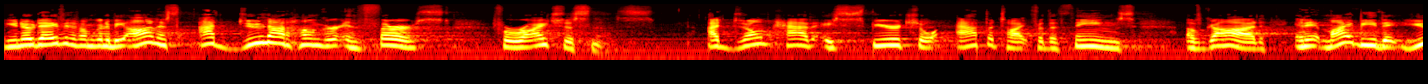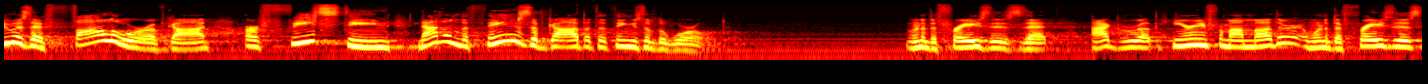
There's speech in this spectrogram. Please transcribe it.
you know, David, if I'm going to be honest, I do not hunger and thirst for righteousness. I don't have a spiritual appetite for the things of God. And it might be that you, as a follower of God, are feasting not on the things of God, but the things of the world. One of the phrases that I grew up hearing from my mother, and one of the phrases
